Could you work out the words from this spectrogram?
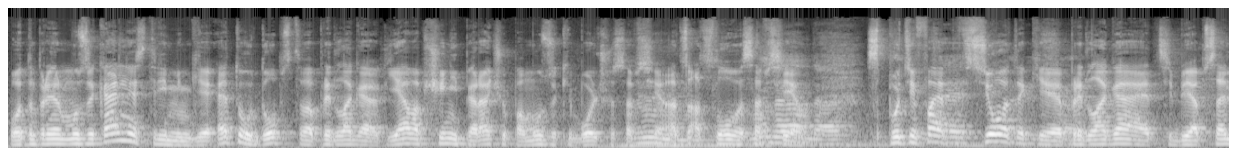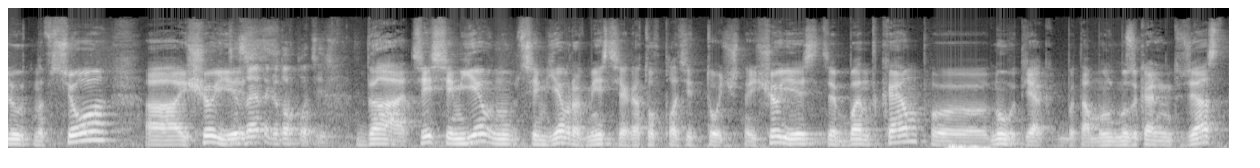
Вот, например, музыкальные стриминги это удобство предлагают. Я вообще не пирачу по музыке больше совсем, от, от слова совсем. Ну да, да. Spotify Да, все-таки всё. предлагает тебе абсолютно все. А, еще Ты есть... за это готов платить. Да, те 7 евро, ну, 7 евро вместе я готов платить точно. Еще есть Bandcamp, э, ну, вот я как бы там музыкальный энтузиаст,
